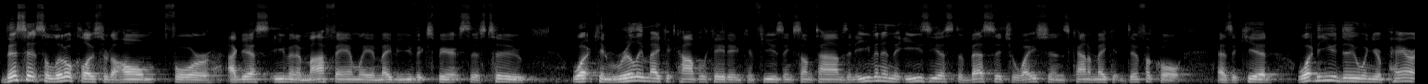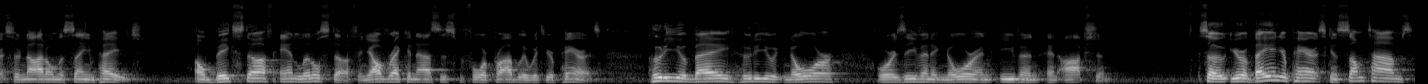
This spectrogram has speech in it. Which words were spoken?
This hits a little closer to home for, I guess, even in my family, and maybe you've experienced this too. What can really make it complicated and confusing sometimes, and even in the easiest of best situations, kind of make it difficult as a kid. What do you do when your parents are not on the same page? on big stuff and little stuff. And y'all have recognized this before, probably with your parents. Who do you obey? Who do you ignore? Or is even ignoring even an option? So, your obeying your parents can sometimes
